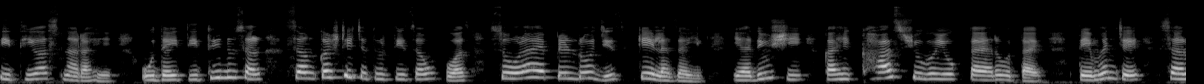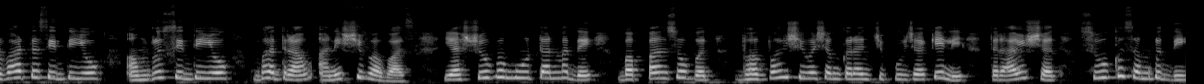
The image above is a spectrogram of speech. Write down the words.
तिथी असणार आहे. उदय तिथीनुसार संकष्टी चतुर्थीचा उपवास सोळा एप्रिल रोजीच केला जाईल. या दिवशी काही खास शुभयोग तयार होत आहेत. ते म्हणजे सर्वार्थ सिद्धी योग अमृतसिद्धी योग भद्राव आणि शिवावास. या शुभ मुहूर्तांमध्ये बाप्पांसोबत भगवान शिवशंकरांची पूजा केली तर आयुष्यात सुख समृद्धी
